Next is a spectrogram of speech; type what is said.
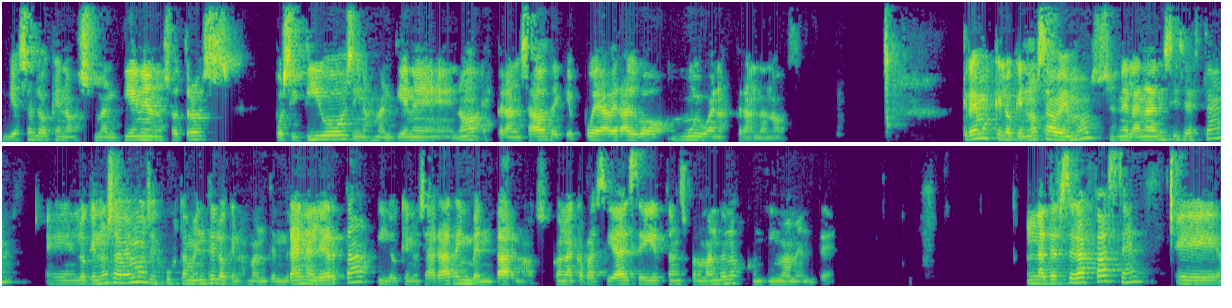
y eso es lo que nos mantiene a nosotros positivos y nos mantiene ¿no? esperanzados de que puede haber algo muy bueno esperándonos. Creemos que lo que no sabemos en el análisis este, eh, lo que no sabemos es justamente lo que nos mantendrá en alerta y lo que nos hará reinventarnos con la capacidad de seguir transformándonos continuamente. En la tercera fase, eh,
